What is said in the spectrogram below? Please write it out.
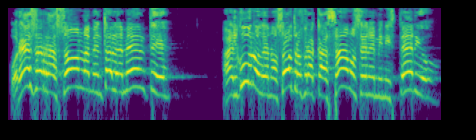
Por esa razón, lamentablemente, algunos de nosotros fracasamos en el ministerio.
